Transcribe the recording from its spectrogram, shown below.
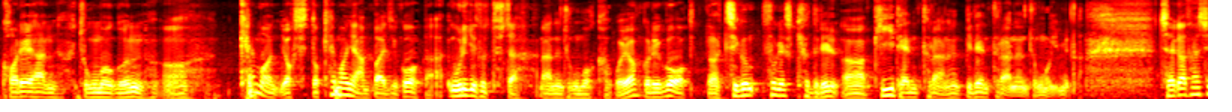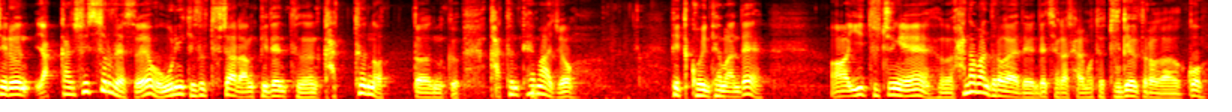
거래한 종목은, 어, 캐먼, 역시 또 캐먼이 안 빠지고, 아, 우리 기술 투자라는 종목하고요. 그리고, 어, 지금 소개시켜드릴, 어, 비덴트라는, 비덴트라는 종목입니다. 제가 사실은 약간 실수를 했어요. 우리 기술 투자랑 비덴트는 같은 어떤 그 같은 테마죠. 비트코인 테마인데 아, 이둘 중에 어, 하나만 들어가야 되는데 제가 잘못해 두 개를 들어가갖고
